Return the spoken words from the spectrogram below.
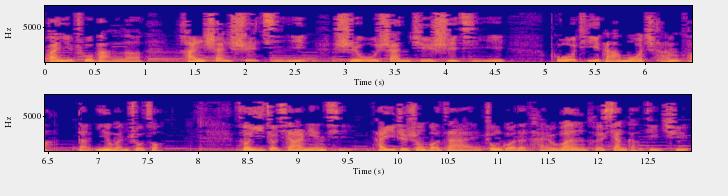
翻译出版了《寒山诗集》《石屋山居诗集》《菩提达摩禅法》等英文著作。从一九七二年起，他一直生活在中国的台湾和香港地区，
